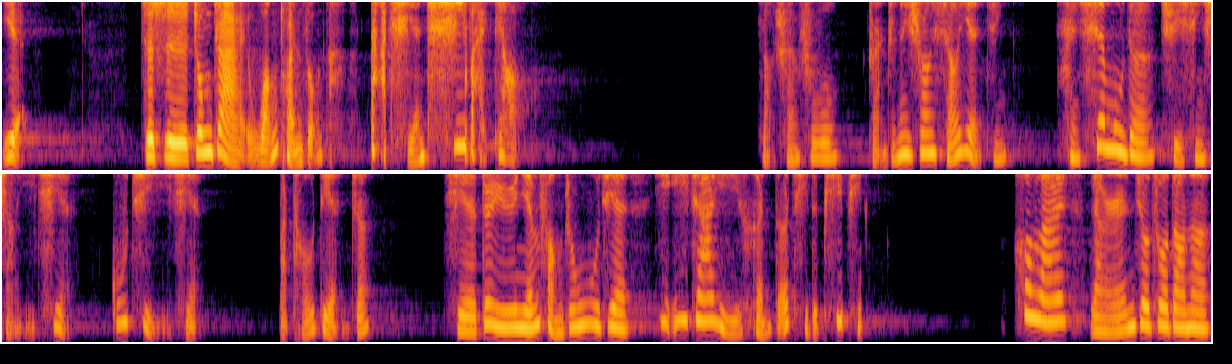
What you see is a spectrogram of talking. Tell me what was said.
业。”这是中寨王团总的大钱七百吊。老船夫转着那双小眼睛，很羡慕地去欣赏一切，估计一切，把头点着，且对于年坊中物件一一加以很得体的批评。后来两人就坐到那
